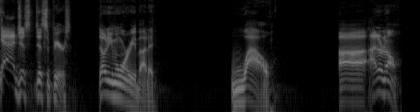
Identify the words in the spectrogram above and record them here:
yeah, it just disappears. Don't even worry about it. Wow. Uh, I don't know.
